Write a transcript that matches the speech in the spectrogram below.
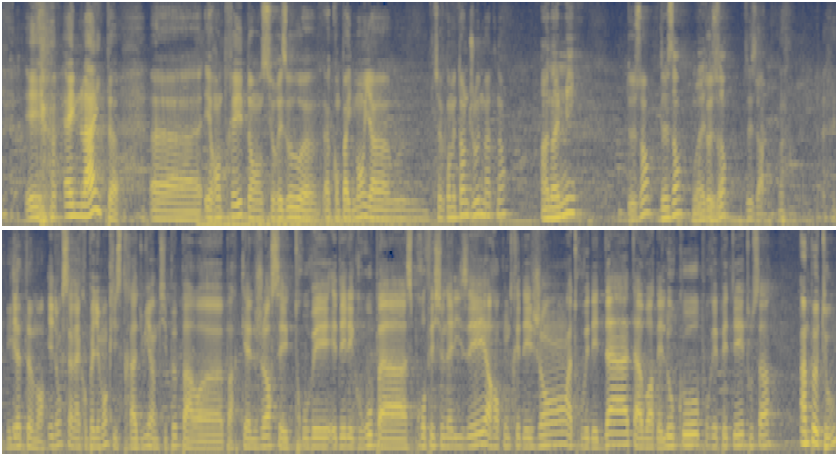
Et Enlight euh, est rentré dans ce réseau euh, accompagnement il y a euh, ça fait combien de temps June maintenant? Un an et demi Deux ans Deux ans? Ouais, deux, ans. c'est ça. Exactement. Et donc c'est un accompagnement qui se traduit un petit peu par, euh, par quel genre? C'est trouver, aider les groupes à se professionnaliser, à rencontrer des gens, à trouver des dates, à avoir des locaux pour répéter, tout ça? Un peu tout,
